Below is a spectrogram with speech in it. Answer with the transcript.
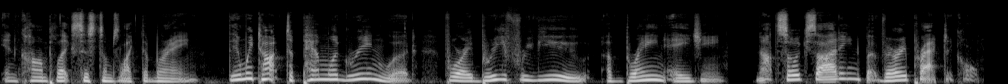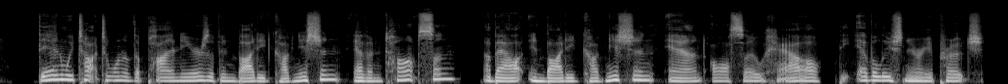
in complex systems like the brain. Then we talked to Pamela Greenwood for a brief review of brain aging. Not so exciting, but very practical. Then we talked to one of the pioneers of embodied cognition, Evan Thompson, about embodied cognition and also how the evolutionary approach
